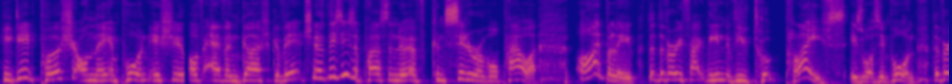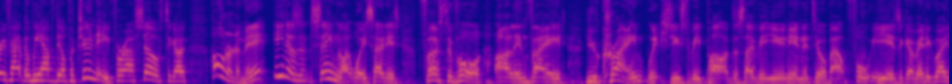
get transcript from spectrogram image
He did push on the important issue of Evan Gershkovich. You know, this is a person of considerable power. I believe that the very fact the interview took place is what's important. The very fact that we have the opportunity for ourselves to go, hold on a minute, he doesn't seem like what he's saying is, first of all, I'll invade Ukraine, which used to be part of the Soviet Union until about 40 years ago anyway.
